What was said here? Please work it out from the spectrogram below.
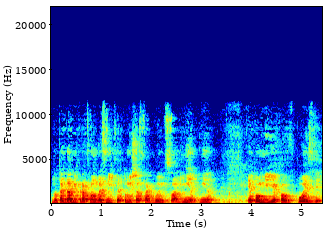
Ну тогда микрофон возьмите, а то мы сейчас так будем с вами. Нет, нет. Я помню, ехал в поезде,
